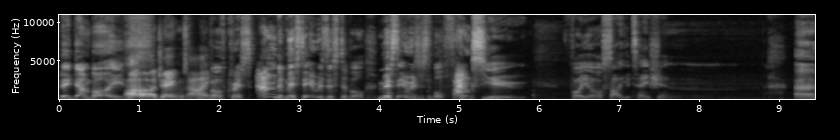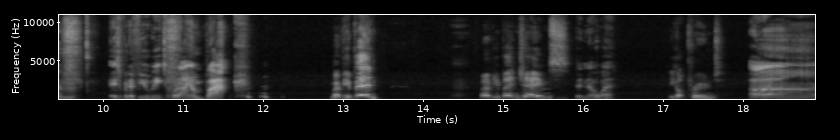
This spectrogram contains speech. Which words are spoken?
"Big damn boys." Ah, James, hi. Both Chris and Mr. Irresistible. Mr. Irresistible thanks you for your salutation. Um, it's been a few weeks, but I am back. Where have you been? Where have you been, James? Been nowhere. You got pruned. Uh,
